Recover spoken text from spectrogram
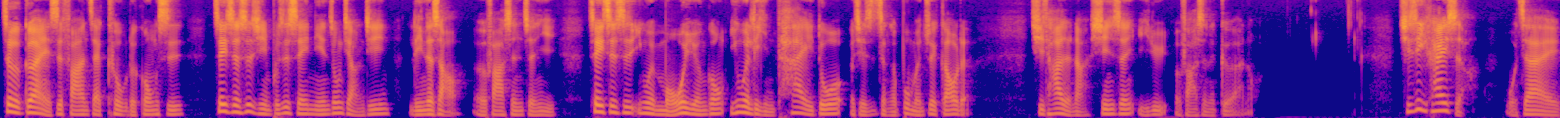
这个个案也是发生在客户的公司。这次事情不是谁年终奖金领得少而发生争议，这次是因为某位员工因为领太多，而且是整个部门最高的。其他人啊，心生疑虑而发生的个案哦。其实一开始啊，我在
